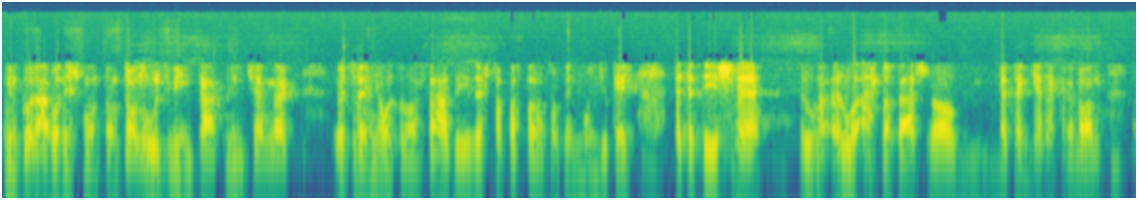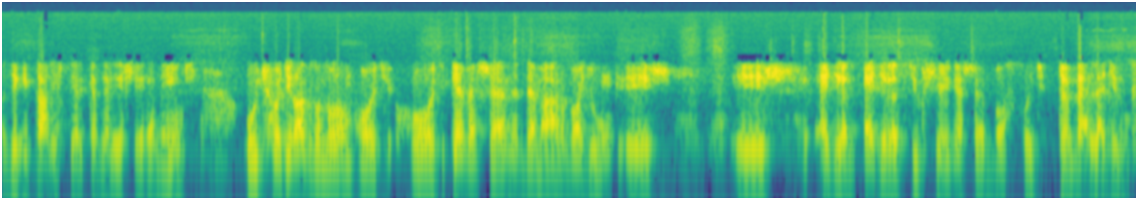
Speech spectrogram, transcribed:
mint korábban is mondtam, tanult minták nincsenek, 50-80-100 éves tapasztalatok, mint mondjuk egy etetésre, ruháztatásra, beteg gyerekre van, a digitális térkezelésére nincs. Úgyhogy én azt gondolom, hogy, hogy kevesen, de már vagyunk, és, és egyre, egyre szükségesebb az, hogy többen legyünk.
